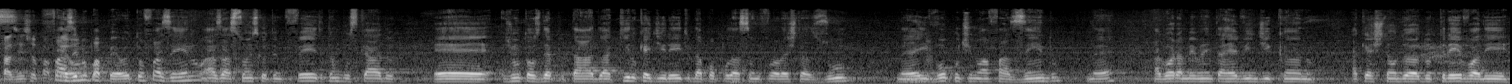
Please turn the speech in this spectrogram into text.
fazer seu papel. Fazer meu papel. Eu estou fazendo as ações que eu tenho feito, tenho buscado é, junto aos deputados aquilo que é direito da população de Floresta Azul né? Uhum. E vou continuar fazendo, né? Agora mesmo a gente está reivindicando a questão do, do, trevo ali,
